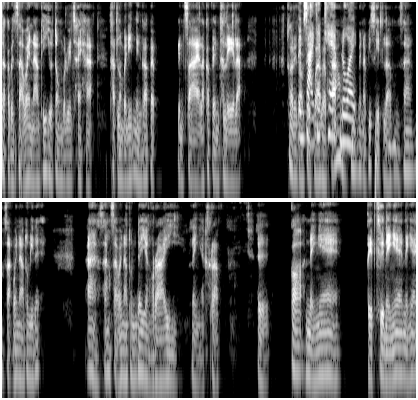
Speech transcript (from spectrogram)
แล้วก็เป็นสระว่ายน้ำที่อยู่ตรงบริเวณชายหาดถัดลงไปนิดนึงก็แบบเป็นทรายแล้วก็เป็นทะเลละก็เลยเป็ต้อนงสายว่าแบบแคบอ้าวๆด้วยมึงเป็นอภิสิทธิ์เหรอมึงสร้างสระว่ายน้ำตรงนี้ได้ อ่าสร้างสระว่ายน้ำตรงนี้ได้อย่างไรอะไรเงี้ยครับเออก็ในแง่ติดคือในแง่ในแง่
